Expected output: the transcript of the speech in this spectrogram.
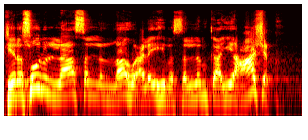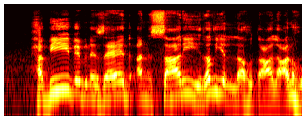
कि रसूलुल्लाह सल्लल्लाहु अलैहि वसल्लम का ये आशिक हबीब इब्न जैद अंसारी रज़ी अल्लाह तहो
